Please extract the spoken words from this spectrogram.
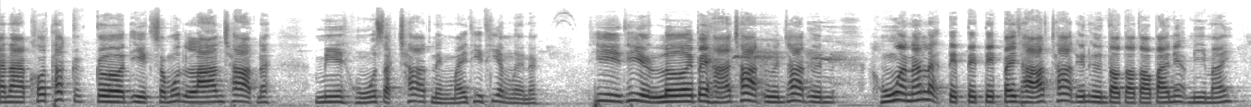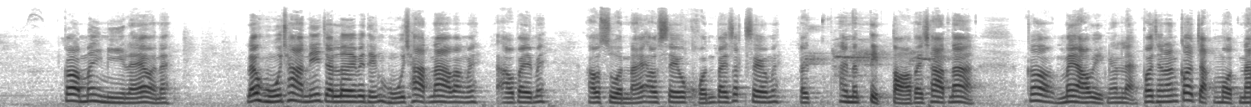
อนาคตถ้าเกิดอีกสมมติล้านชาตินะมีหูสักชาติหนึ่งไหมที่เที่ยงเลยนะที่ที่เลยไปหาชาติอื่นชาติอื่น หูอันนั้นแหละติดติดติดไปชาติชาติอื่นๆ ต่อต่อต่อไปเนี่ยมีไหมก็ไม่มีแล้วนะ แล้วหูชาตินี้จะเลยไปถึงหูชาติหน้าบ้างไหมเอาไปไหมเอาส่วนไหนเอาเซลล์ขนไปสักเซลล์ไหมไปให้มันติดต่อไปชาติหน้า ก็ไม่เอาอีกนั่นแหละ เพราะฉะนั้นก็จักหมดใน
